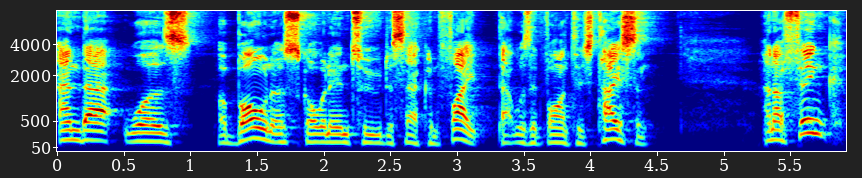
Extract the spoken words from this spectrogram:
and that was a bonus going into the second fight. That was advantage Tyson. And I think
